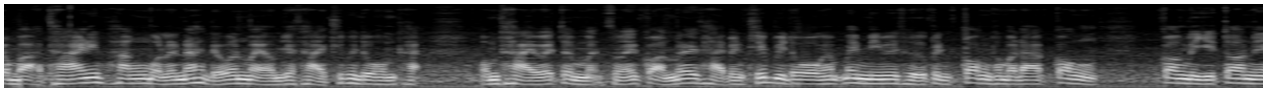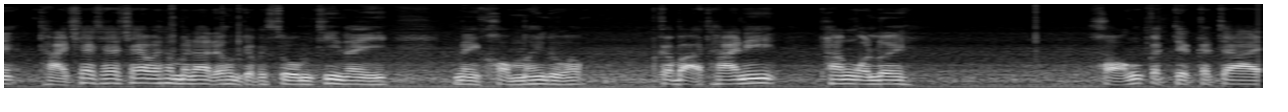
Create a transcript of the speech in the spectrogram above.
กระบะท้ายนี่พังหมดเลยนะ เดี๋ยววันใหม่ผมจะถ่ายคลิปวิดีโอผมถ่ายผมถ่ายไว้แต่สมัยก่อนไม่ได้ถ่ายเป็นคลิปวิดีโอครับไม่มีมือถือเป็นกล้องธรรมดากล้องกล้องดิจิตอลเนี่ยถ่ายแช่แช่แช่ไว้ธรรมดาเดี๋ยวผมจะไปซูมที่ในในคอมให้ดูครับ กระบะท้ายนี่พังหมดเลย ของกระเจิดกระจาย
